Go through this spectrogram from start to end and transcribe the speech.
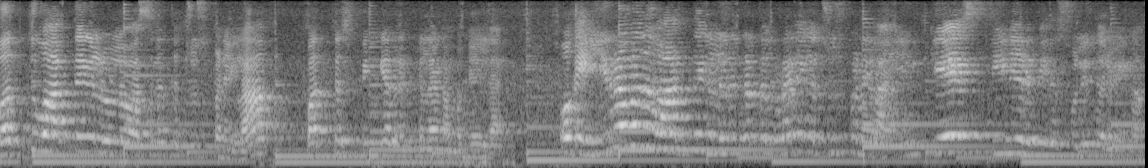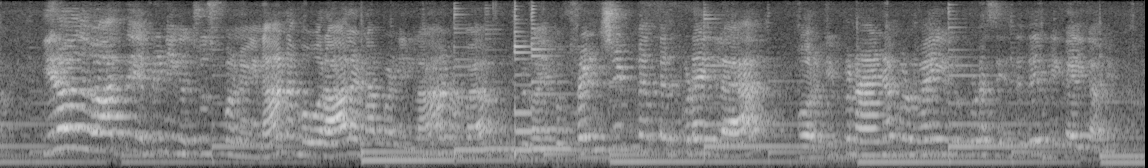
பத்து வார்த்தைகள் உள்ள வசனத்தை சூஸ் பண்ணிக்கலாம். பத்து ஃபிங்கர் இருக்குல்ல நம்ம கையில. ஓகே இருபது வார்த்தைகள் இருக்கிறத கூட நீங்க சூஸ் பண்ணிக்கலாம். இன் கேஸ் சீனியருக்கு இதை சொல்லி தருவீங்கன்னா இருபது வார்த்தை எப்படி நீங்க சூஸ் பண்ணுவீங்கன்னா நம்ம ஒரு ஆள் என்ன பண்ணிடலாம்? நம்ம. இப்போ ஃப்ரெண்ட்ஷிப் மெத்தட் கூட வரும் இப்போ நான் என்ன பண்ணுவேன்? இவங்க கூட சேர்ந்துட்டு இப்படி கை காமிப்பேன்.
